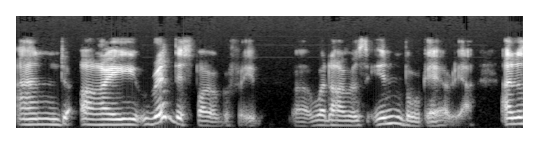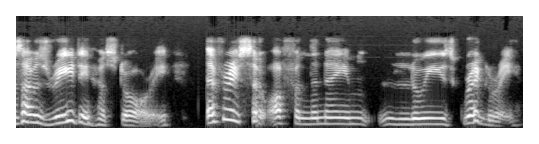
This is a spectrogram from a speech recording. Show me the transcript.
And I read this biography uh, when I was in Bulgaria. And as I was reading her story, every so often the name Louise Gregory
